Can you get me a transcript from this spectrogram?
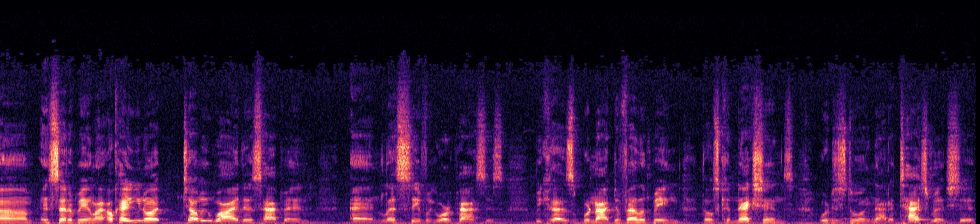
Um, instead of being like okay you know what tell me why this happened and let's see if we can work past this because we're not developing those connections. We're just doing that attachment shit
